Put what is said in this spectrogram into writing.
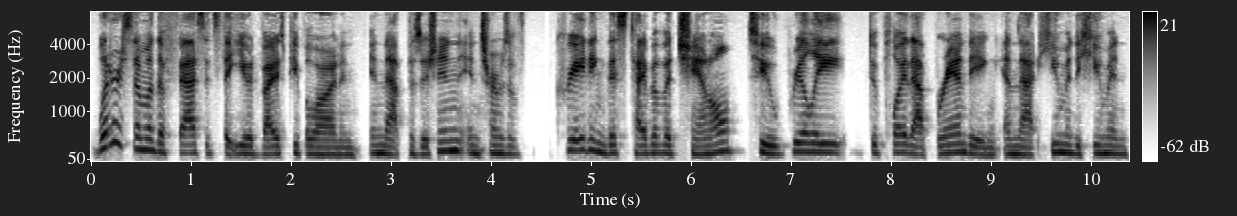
What are some of the facets that you advise people on in, in that position in terms of creating this type of a channel to really deploy that branding and that human to human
